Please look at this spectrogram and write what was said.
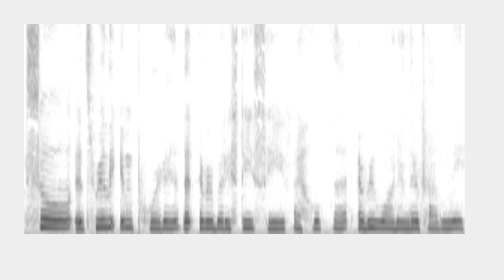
So it's really important that everybody stays safe. I hope that everyone and their family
